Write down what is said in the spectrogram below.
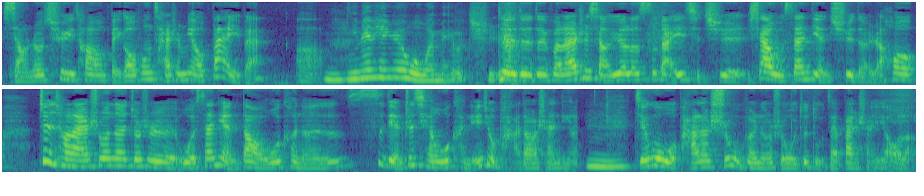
想着去一趟北高峰财神庙拜一拜啊。嗯，你那天约我，我也没有去。对对对，本来是想约了苏打一起去，下午三点去的，然后。正常来说呢，就是我三点到，我可能四点之前我肯定就爬到山顶了。嗯，结果我爬了十五分钟的时候，我就堵在半山腰了，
